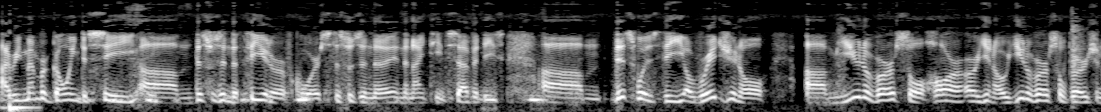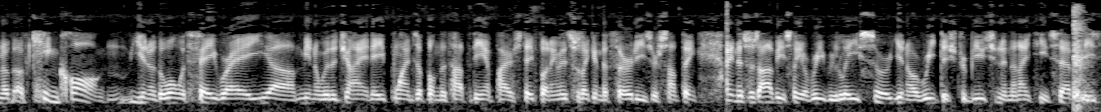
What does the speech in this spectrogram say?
I remember going to see. Um, this was in the theater, of course. This was in the in the 1970s. Um, this was the original um, universal horror, or you know, universal version of, of King Kong. You know, the one with Fay Wray. Um, you know, where the giant ape winds up on the top of the Empire State Building. This was like in the 30s or something. I mean, this was obviously a re-release or you know, redistribution in the 1970s.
